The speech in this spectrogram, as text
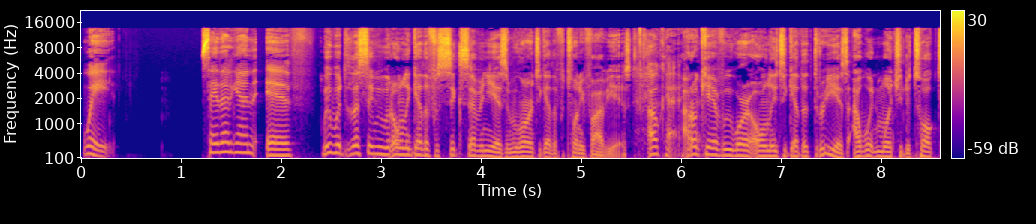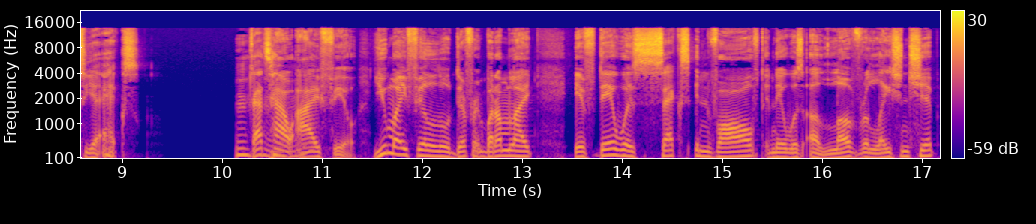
Wait, say that again. If We would let's say we were only together for 6 7 years and we weren't together for 25 years. okay, I don't care if we were only together 3 years. I wouldn't want you to talk to your ex. That's how Mm-hmm. I feel. You might feel a little different, but I'm like, if there was sex involved and there was a love relationship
